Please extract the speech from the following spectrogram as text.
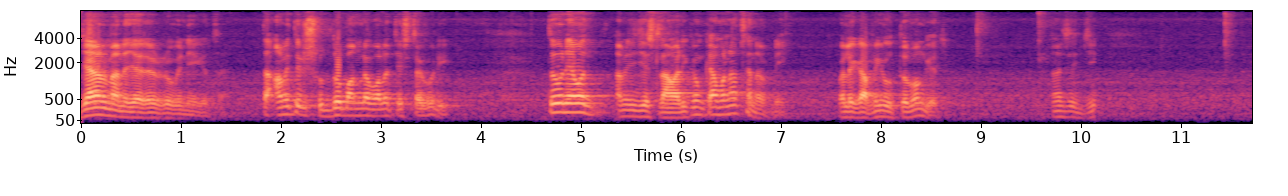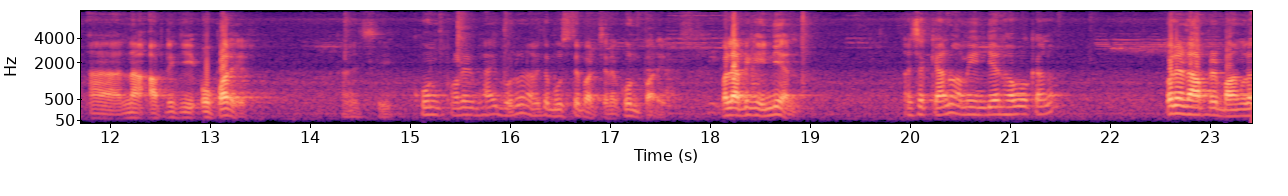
জেনারেল ম্যানেজারের রুমে নিয়ে গেছে। তা আমি তো শুদ্ধ বাংলা বলার চেষ্টা করি। তো উনি আমার, আমি যে ইসলাম আলাইকুম, কেমন আছেন আপনি? বলে, আপনি কি উত্তরবঙ্গের? আমি জি না আপনি কি ওপারের? আমি কোন পারের ভাই? বলুন আমি তো বুঝতে পারছি না কোন পারের? বলে আপনি কি ইন্ডিয়ান আচ্ছা কেন? আমি ইন্ডিয়ান হব কেন? বলে না আপনার বাংলা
